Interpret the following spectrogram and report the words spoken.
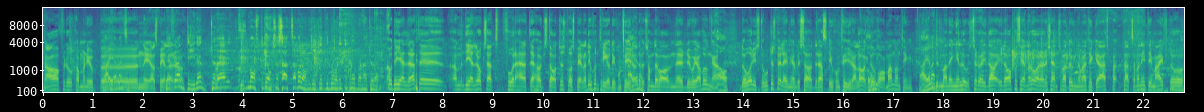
Ja, för då kommer det upp eh, Jajamensan. nya Det spelare. är framtiden. Tyvärr måste vi också satsa på dem, vilket är dåligt i klubbarna tyvärr. Och det gäller, att det, men det gäller också att få det här att det är hög status på att spela division 3 och division 4. Jajamän. Som det var när du och jag var unga. Ja. Då var det ju stort att spela i Mjölby Södras division 4-lag. Oh, då var man någonting. Jajamän. Man är ingen loser. Och idag, idag på senare år har det känts som att ungdomar tycker att platsar man inte i MIF då,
